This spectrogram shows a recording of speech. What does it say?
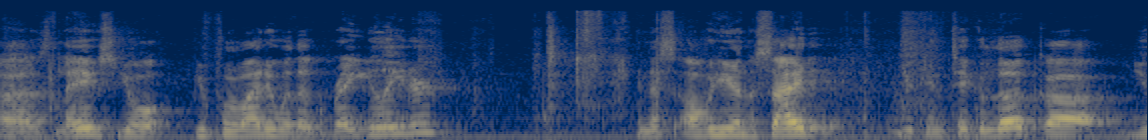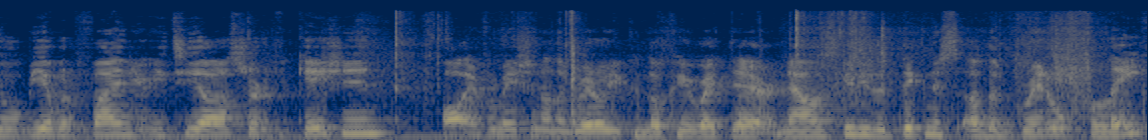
as legs, you'll be provided with a regulator in this over here on the side you can take a look uh, you'll be able to find your ETL certification. All information on the griddle you can locate right there. Now let's give you the thickness of the griddle plate.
